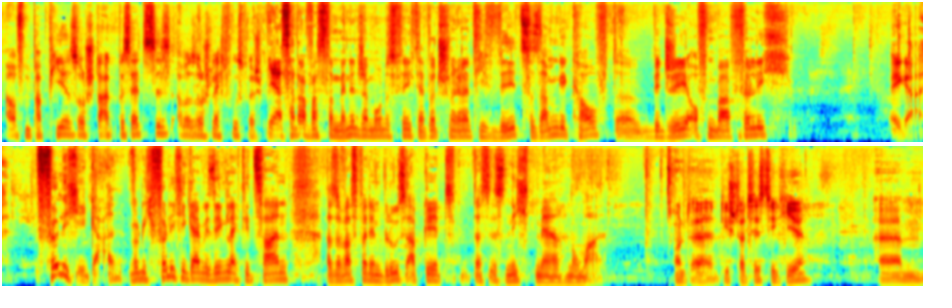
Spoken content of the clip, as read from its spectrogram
auf dem Papier so stark besetzt ist, aber so schlecht Fußball spielt. Ja, es hat auch was vom Manager-Modus, finde ich. Der wird schon relativ wild zusammengekauft. Äh, Budget offenbar völlig egal. Völlig egal. Wirklich völlig egal. Wir sehen gleich die Zahlen. Also was bei den Blues abgeht, das ist nicht mehr normal. Und äh, die Statistik hier. Ähm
